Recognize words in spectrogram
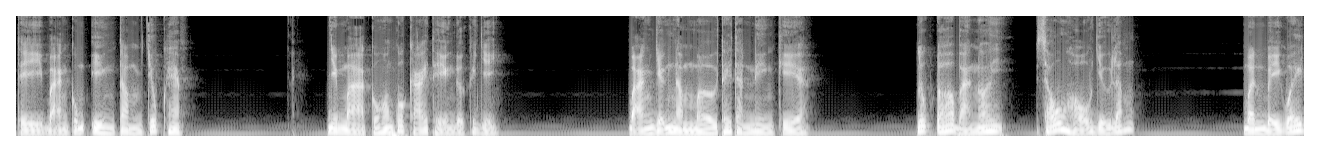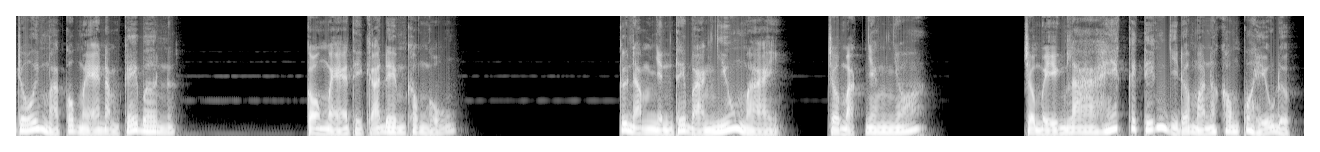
Thì bạn cũng yên tâm chút ha. Nhưng mà cũng không có cải thiện được cái gì. Bạn vẫn nằm mơ thấy thanh niên kia. Lúc đó bạn nói, Xấu hổ dữ lắm mình bị quấy rối mà có mẹ nằm kế bên nữa. Còn mẹ thì cả đêm không ngủ. Cứ nằm nhìn thấy bạn nhíu mày, Rồi mặt nhăn nhó, Rồi miệng la hét cái tiếng gì đó mà nó không có hiểu được.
